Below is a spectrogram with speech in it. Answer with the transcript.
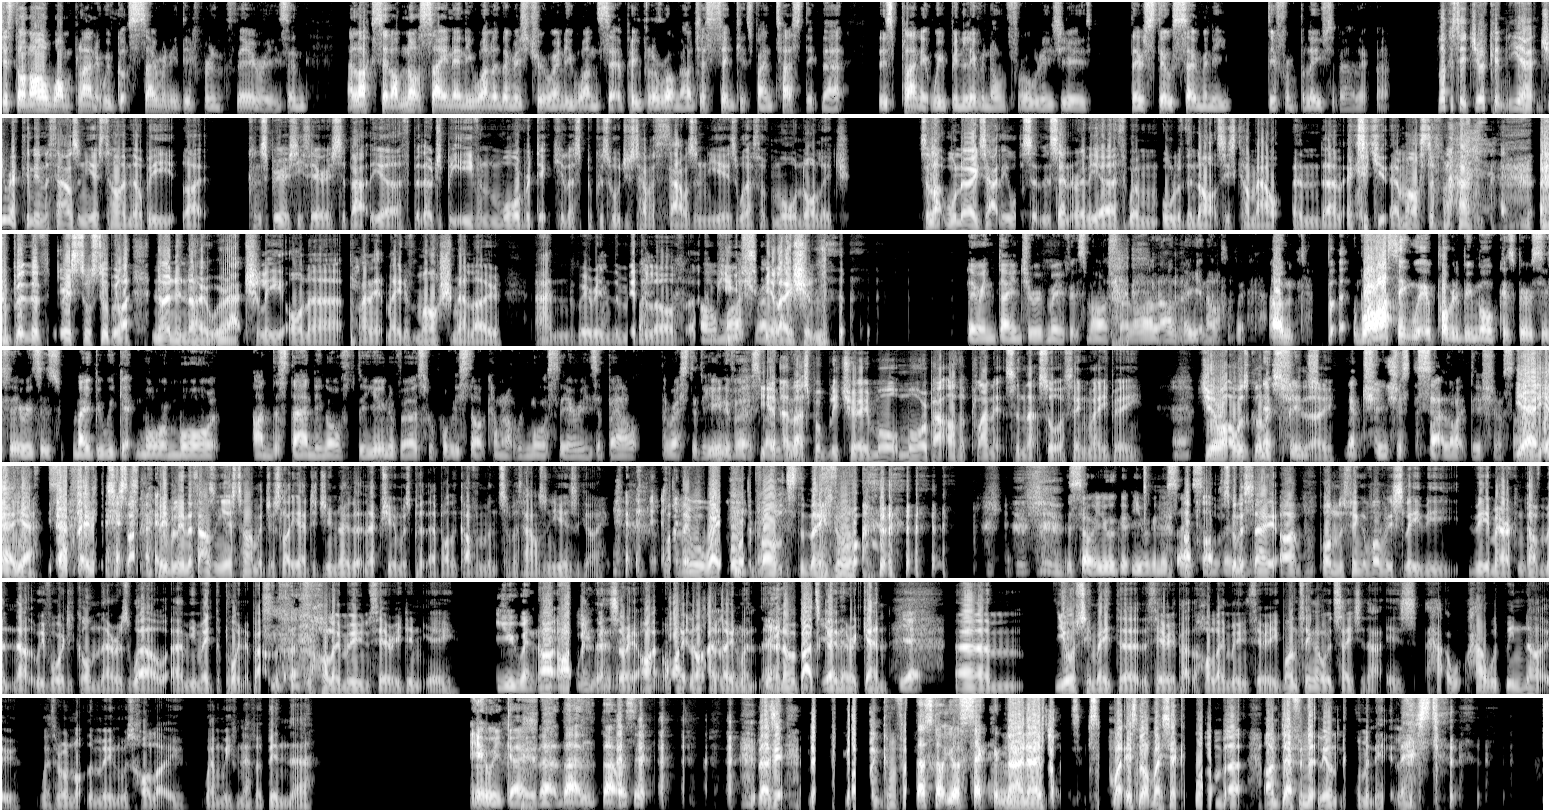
just on our one planet, we've got so many different theories, and and like I said, I'm not saying any one of them is true. Any one set of people are wrong. I just think it's fantastic that this planet we've been living on for all these years, there's still so many different beliefs about it. But like I said, do you reckon? Yeah, do you reckon in a thousand years' time there'll be like conspiracy theorists about the Earth, but they'll just be even more ridiculous because we'll just have a thousand years worth of more knowledge. So, like, we'll know exactly what's at the center of the Earth when all of the Nazis come out and um, execute their master plan. but the theorists will still be like, "No, no, no, we're actually on a planet made of marshmallow, and we're in the middle of a oh, computer simulation." they're in danger of me if it's marshmallow. I'll, I'll have eaten half of it. Um, but well, I think it'll probably be more conspiracy theories as maybe we get more and more understanding of the universe. We'll probably start coming up with more theories about the rest of the universe. Maybe. Yeah, that's probably true. More more about other planets and that sort of thing, maybe. Yeah. Do you know what I was going to say though? Neptune's just a satellite dish or something. Yeah, yeah, yeah, yeah. It's just like people in a thousand years' time are just like, yeah. Did you know that Neptune was put there by the governments of a thousand years ago? like they were way more advanced than they thought. Sorry, you were you were going to say something. I was going to say um, on the thing of obviously the the American government. Now that we've already gone there as well, um, you made the point about the, the hollow moon theory, didn't you? You went. There. I, I went there. Sorry, I, I, I alone went there, yeah. and I'm about to yeah. go there again. Yeah. Um, you also made the, the theory about the hollow moon theory. One thing I would say to that is how how would we know whether or not the moon was hollow when we've never been there? Here we go. That that that was it. That's it. That's not your second. No, no, it's not, it's not, my, it's not my second one, but I'm definitely on the government hit list.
